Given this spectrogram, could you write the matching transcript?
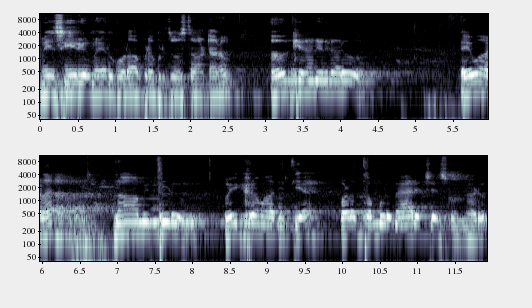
మీ సీరియల్ నేను కూడా అప్పుడప్పుడు చూస్తూ ఉంటాను. ఓకే అనిల్ గారు. ఇవాళ నా మిత్రుడు విక్రమాదిత్య వాళ్ళ తమ్ముడు మ్యారేజ్ చేసుకుంటున్నాడు.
